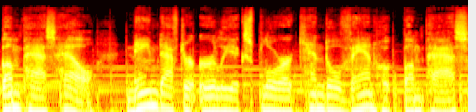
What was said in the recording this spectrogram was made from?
Bumpass Hell, named after early explorer Kendall Van Hook Bumpass,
